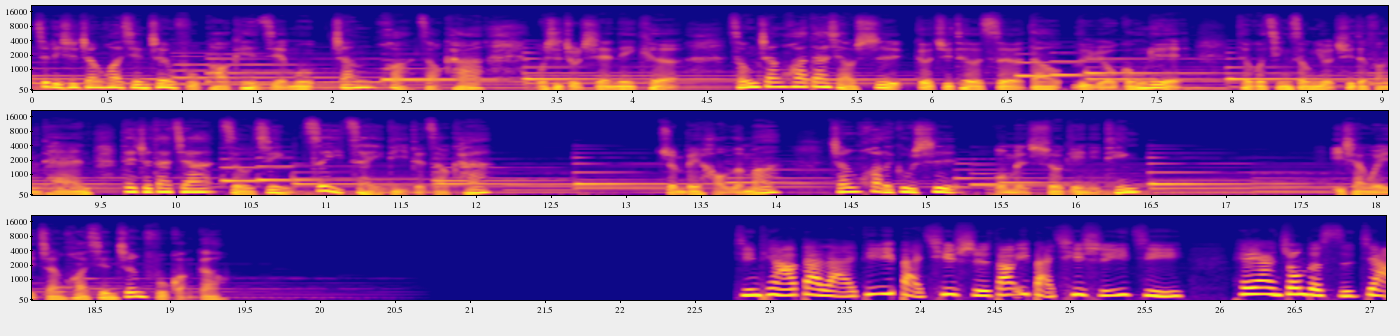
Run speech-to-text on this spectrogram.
这里是彰化县政府 p o c k t 节目《彰化早咖》，我是主持人内克。从彰化大小事各具特色到旅游攻略，透过轻松有趣的访谈，带着大家走进最在地的早咖。准备好了吗？彰化的故事，我们说给你听。以上为彰化县政府广告。今天要带来第一百七十到一百七十一集《黑暗中的死角》。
